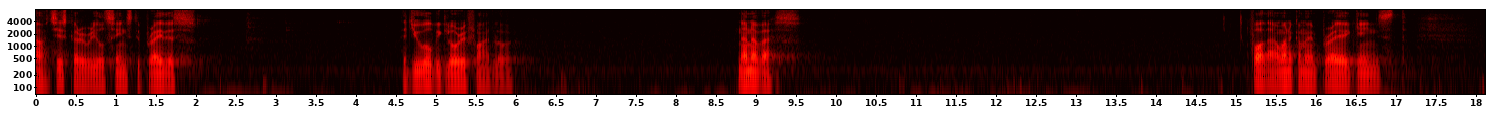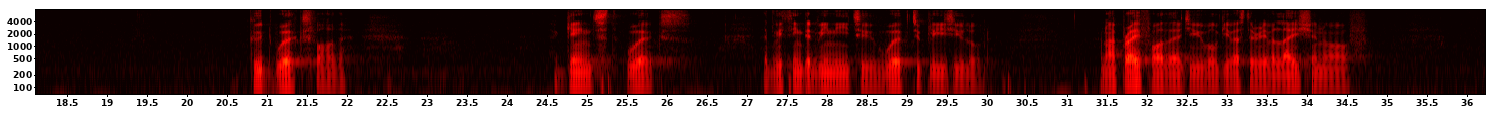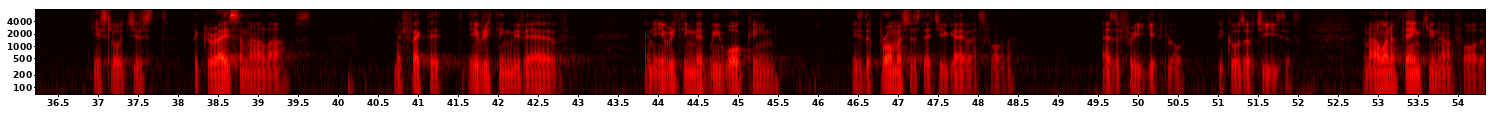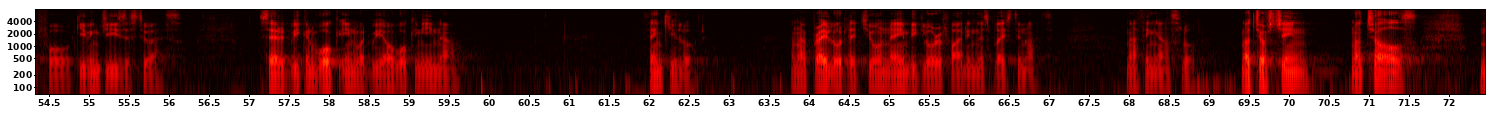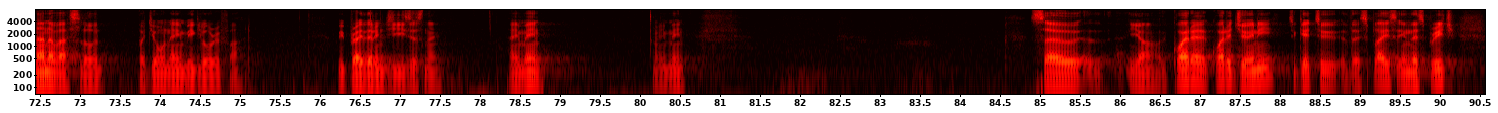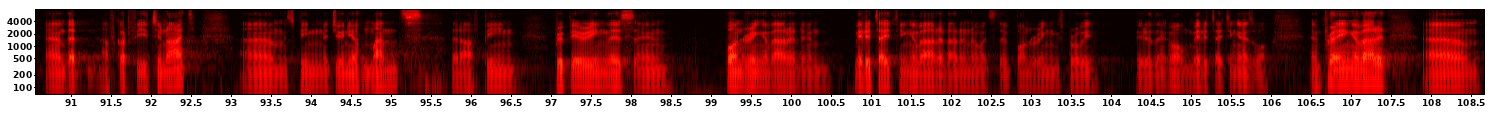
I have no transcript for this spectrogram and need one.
I've just got a real sense to pray this that you will be glorified, Lord. None of us. Father, I want to come and pray against good works, Father. Against works that we think that we need to work to please you, Lord. And I pray, Father, that you will give us the revelation of, yes, Lord, just the grace in our lives. And the fact that everything we have and everything that we walk in is the promises that you gave us, Father, as a free gift, Lord, because of Jesus. And I want to thank you now, Father, for giving Jesus to us so that we can walk in what we are walking in now. Thank you, Lord. And I pray, Lord, let your name be glorified in this place tonight. Nothing else, Lord. Not Josh Chen, not Charles, none of us, Lord, but your name be glorified. We pray that in Jesus' name. Amen. Amen. So, yeah, quite a quite a journey to get to this place in this bridge, and that I've got for you tonight. Um, it's been a journey of months that I've been preparing this and pondering about it and meditating about it. I don't know what's the pondering is probably better than well meditating as well, and praying about it. Um,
